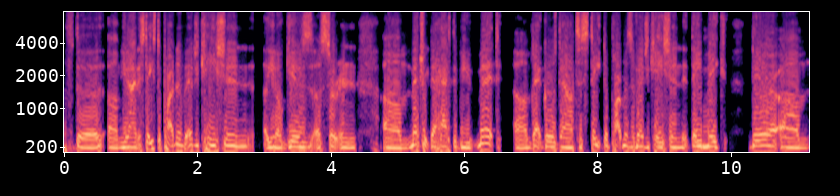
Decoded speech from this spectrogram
the um, United States Department of Education uh, you know gives a certain um, metric that has to be met um, that goes down to state departments of education they make their um,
